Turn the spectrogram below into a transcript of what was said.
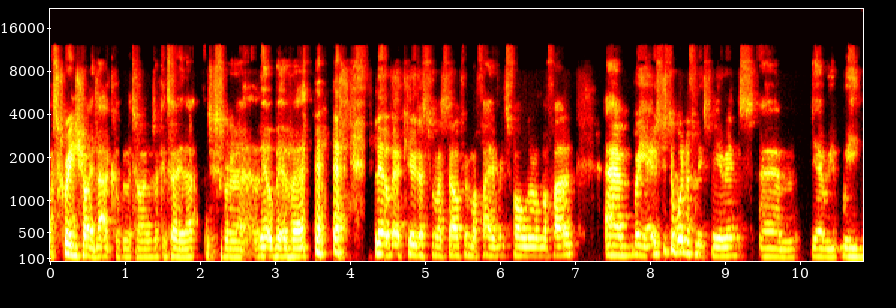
I screenshotted that a couple of times. I can tell you that just for a, a little bit of a, a little bit of kudos for myself in my favourites folder on my phone. Um, but yeah, it was just a wonderful experience. Um, yeah, we we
